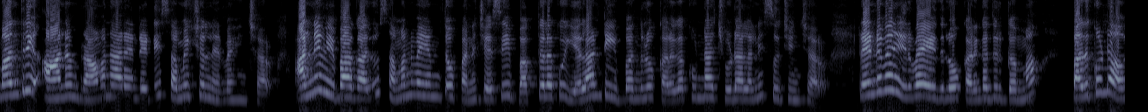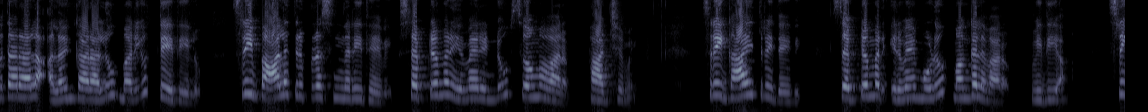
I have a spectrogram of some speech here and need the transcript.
మంత్రి ఆనం రామనారాయణ రెడ్డి సమీక్షలు నిర్వహించారు. అన్ని విభాగాలు సమన్వయంతో పనిచేసి భక్తులకు ఎలాంటి ఇబ్బందులు కలగకుండా చూడాలని సూచించారు. రెండు వేల ఇరవై ఐదులో కనకదుర్గమ్మ పదకొండు అవతారాల అలంకారాలు మరియు తేదీలు. శ్రీ బాల త్రిపుర సుందరి దేవి సెప్టెంబర్ ఇరవై రెండు సోమవారం పాడ్యమి. శ్రీ గాయత్రి దేవి సెప్టెంబర్ ఇరవై మూడు మంగళవారం విద్య. శ్రీ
